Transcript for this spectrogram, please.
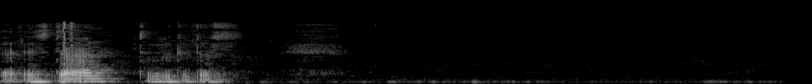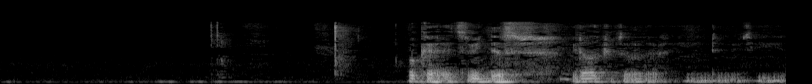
that is done. Let's have a look at this. Okay, let's read this without cryptography integrity.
